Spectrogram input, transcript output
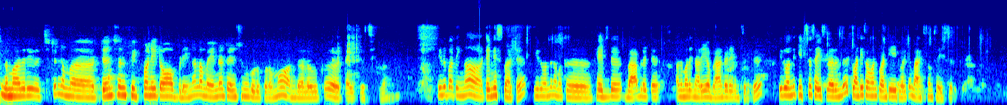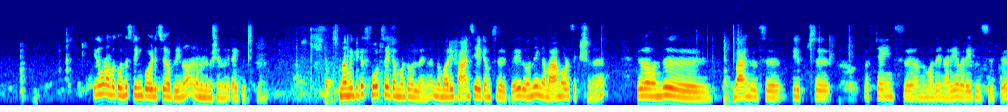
இந்த மாதிரி வச்சுட்டு நம்ம டென்ஷன் ஃபிட் பண்ணிட்டோம் அப்படின்னா நம்ம என்ன டென்ஷன் கொடுக்குறோமோ அந்த அளவுக்கு டைட் வச்சுக்கலாம். இது பார்த்தீங்கன்னா டென்னிஸ் பேட்டு இது வந்து நமக்கு ஹெட்டு பேப்லெட் அந்த மாதிரி நிறைய பிராண்டட் ஐட்டம்ஸ் இருக்கு. இது வந்து கிட்ஸ் சைஸ்ல இருந்து டுவெண்ட்டி செவன் டுவெண்ட்டி எயிட் வரைக்கும் மேக்ஸிமம் சைஸ் இருக்கு. இதுவும் நமக்கு வந்து ஸ்டிங் போயிடுச்சு அப்படின்னா நம்ம இந்த மிஷினில் டைப் வச்சுக்கலாம். நம்ம கிட்ட ஸ்போர்ட்ஸ் ஐட்டம் மட்டும் இல்லைங்க. இந்த மாதிரி ஃபேன்சி ஐட்டம்ஸ் இருக்கு. இது வந்து எங்க மேமோட செக்ஷனு இதுல வந்து பேங்கிள்ஸு கிளிப்ஸு செயின்ஸு அந்த மாதிரி நிறைய வெரைட்டிஸ் இருக்கு.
